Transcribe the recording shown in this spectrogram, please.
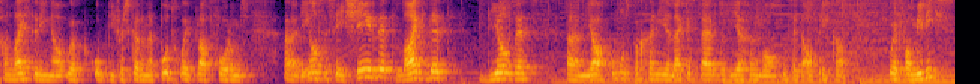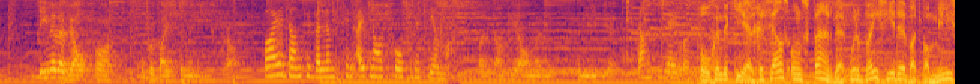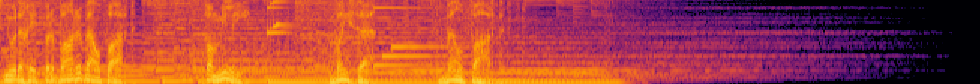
Gaan luister hierna ook op die verskillende potgooi platforms. Uh die Engelse sê share dit, like dit, deel dit. Ehm um, ja, kom ons begin hier 'n lekker sterk beweging waar ons in Suid-Afrika oor families en hulle welvaart op 'n wyse manier praat. Baie dankie Willem, sien uit na ons volgende tema. Baie dankie Almarie in hierdie week. Dankie jy ook. Volgende keer gesels ons verder oor wyshede wat families nodig het vir ware welvaart. Familie. Wyse. Welvaart.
